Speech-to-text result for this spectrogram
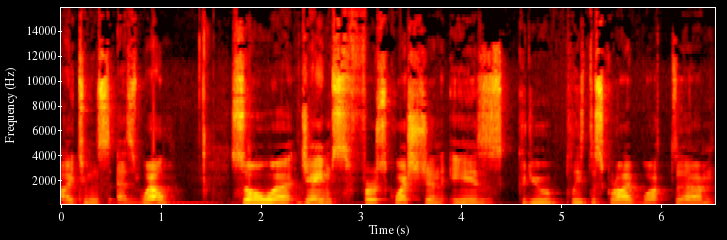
iTunes as well. So, uh, James, first question is could you please describe what um,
